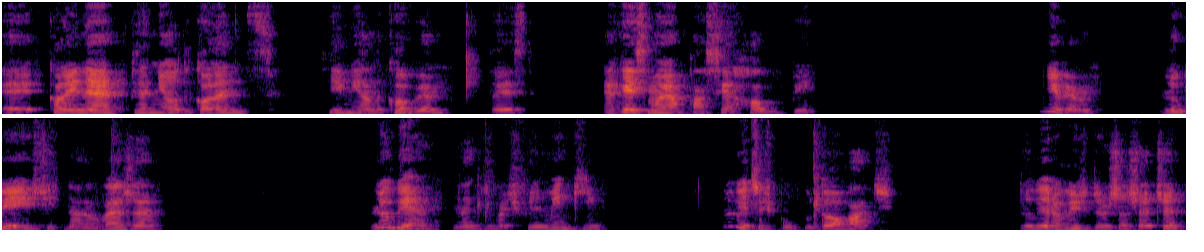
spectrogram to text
Yy, Kolejne pytanie od Golec Tymiankowy to jest, jaka jest moja pasja, hobby? Nie wiem. Lubię jeździć na rowerze. Lubię nagrywać filmiki. Lubię coś pobudować. Lubię robić dużo rzeczy.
